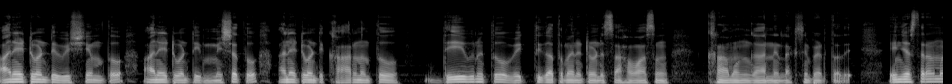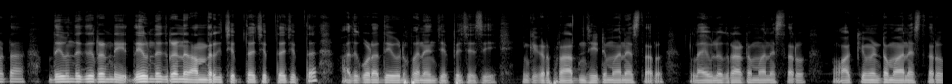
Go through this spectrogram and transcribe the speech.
అనేటువంటి విషయంతో అనేటువంటి మిషతో అనేటువంటి కారణంతో దేవునితో వ్యక్తిగతమైనటువంటి సహవాసం క్రమంగా నిర్లక్ష్యం పెడుతుంది. ఏం చేస్తారనమాట దేవుని దగ్గర రండి దేవుని దగ్గర రండి అని అందరికీ చెప్తా చెప్తా చెప్తా అది కూడా దేవుని పని అని చెప్పేసేసి ఇంక ఇక్కడ ప్రార్థన చేయటం మానేస్తారు లైవ్లోకి రావటం మానేస్తారు వాక్యం వినటం మానేస్తారు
